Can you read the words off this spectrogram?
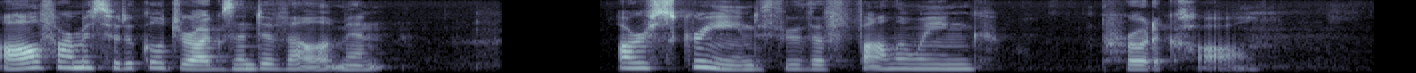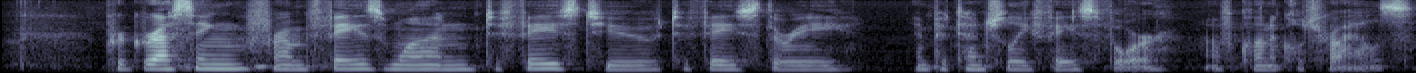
All pharmaceutical drugs in development are screened through the following protocol, progressing from phase one to phase two to phase three and potentially phase four of clinical trials.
